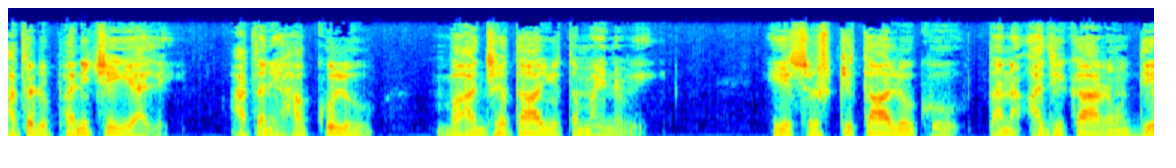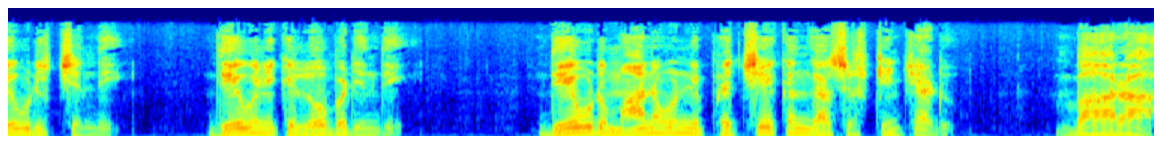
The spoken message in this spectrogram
అతడు పని చెయ్యాలి అతని హక్కులు బాధ్యతాయుతమైనవి. ఈ సృష్టి తాలూకు తన అధికారం దేవుడిచ్చింది దేవునికి లోబడింది. దేవుడు మానవుణ్ణి ప్రత్యేకంగా సృష్టించాడు. బారా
